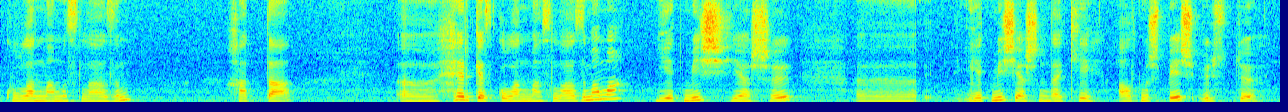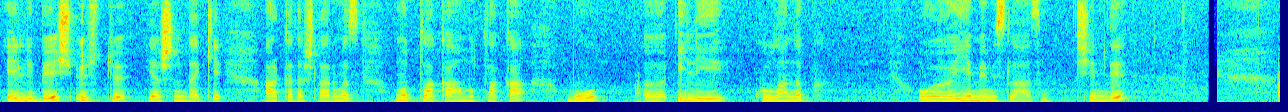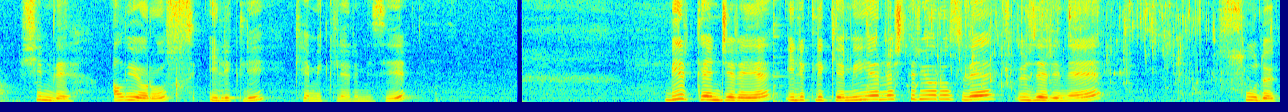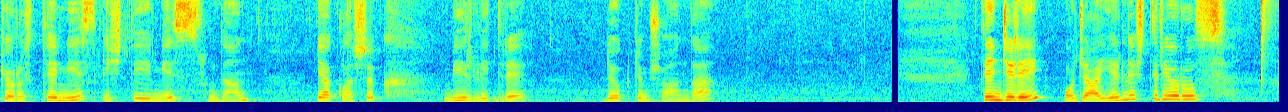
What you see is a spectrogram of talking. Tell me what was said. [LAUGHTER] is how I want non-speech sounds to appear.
kullanmamız lazım. Hatta e, herkes kullanması lazım ama 70 yaşı 70 yaşındaki 65 üstü 55 üstü yaşındaki arkadaşlarımız mutlaka mutlaka bu e, iliği kullanıp e, yememiz lazım. Şimdi şimdi alıyoruz ilikli kemiklerimizi. Bir tencereye ilikli kemiği yerleştiriyoruz ve üzerine su döküyoruz. Temiz içtiğimiz sudan yaklaşık 1 litre döktüm şu anda. Tencereyi ocağa yerleştiriyoruz.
